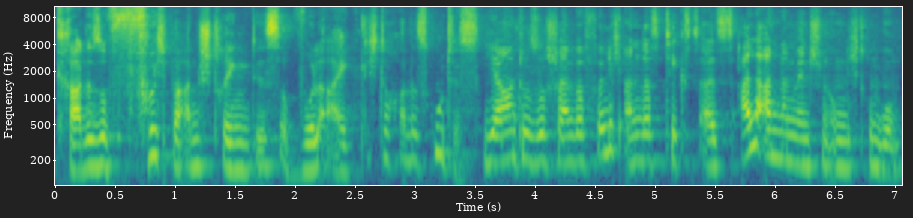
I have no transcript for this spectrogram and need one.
gerade so furchtbar anstrengend ist, obwohl eigentlich doch alles gut ist. Ja, und du so scheinbar völlig anders tickst als alle anderen Menschen um dich drumherum.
